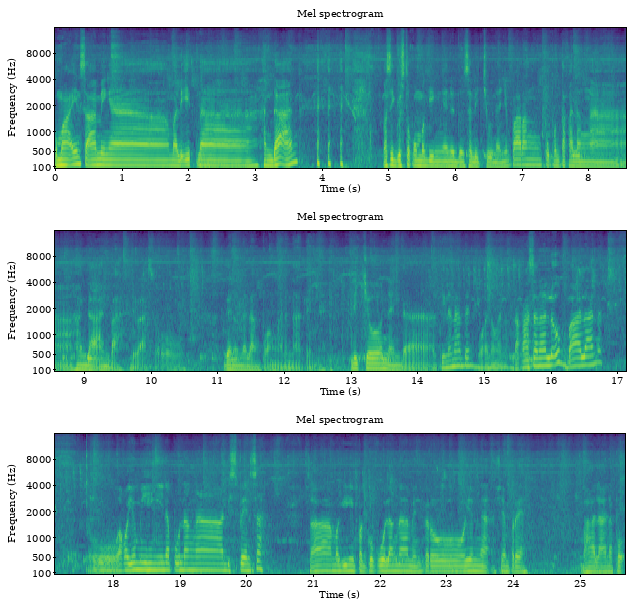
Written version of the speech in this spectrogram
kumain sa aming ah, maliit na handaan. kasi gusto kong maging ano doon sa lechonan, yung parang pupunta ka ng ah, handaan ba, 'di ba? So ganun na lang po ang ano natin. Lechon and uh, tingnan natin kung ano ano. Lakasan ng loob, bahala na. So, ako yung mihingi na po ng ah, dispensa sa magiging pagkukulang namin. Pero, yun nga, syempre, bahala na po.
